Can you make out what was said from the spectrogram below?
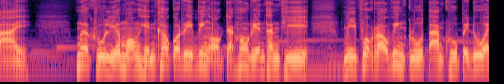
ตาย เมื่อครูเหลียวมองเห็นเข้าก็รีบวิ่งออกจากห้องเรียนทันที มีพวกเราวิ่งกลูตามครูไปด้วย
